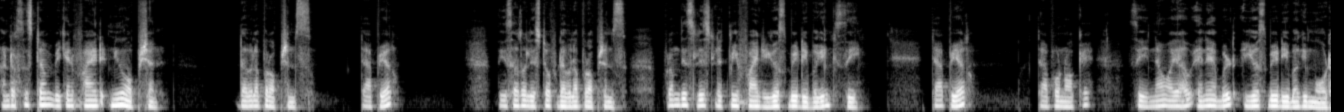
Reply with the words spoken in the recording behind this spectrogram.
Under system, we can find new option. Developer options. Tap here. These are the list of developer options. From this list, let me find USB debugging. See. Tap here. Tap on OK. See, now I have enabled USB debugging mode.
